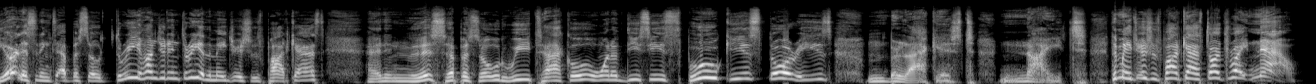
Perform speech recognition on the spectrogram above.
You're listening to episode 303 of the Major Issues Podcast, and in this episode, we tackle one of DC's spookiest stories, Blackest Night. The Major Issues Podcast starts right now!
